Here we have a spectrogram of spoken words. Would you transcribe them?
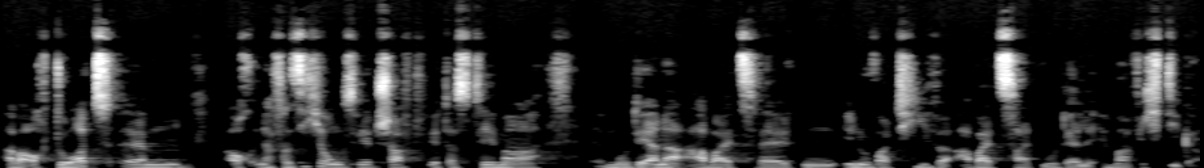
Aber auch dort, ähm, auch in der Versicherungswirtschaft wird das Thema moderne Arbeitswelten, innovative Arbeitszeitmodelle immer wichtiger.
